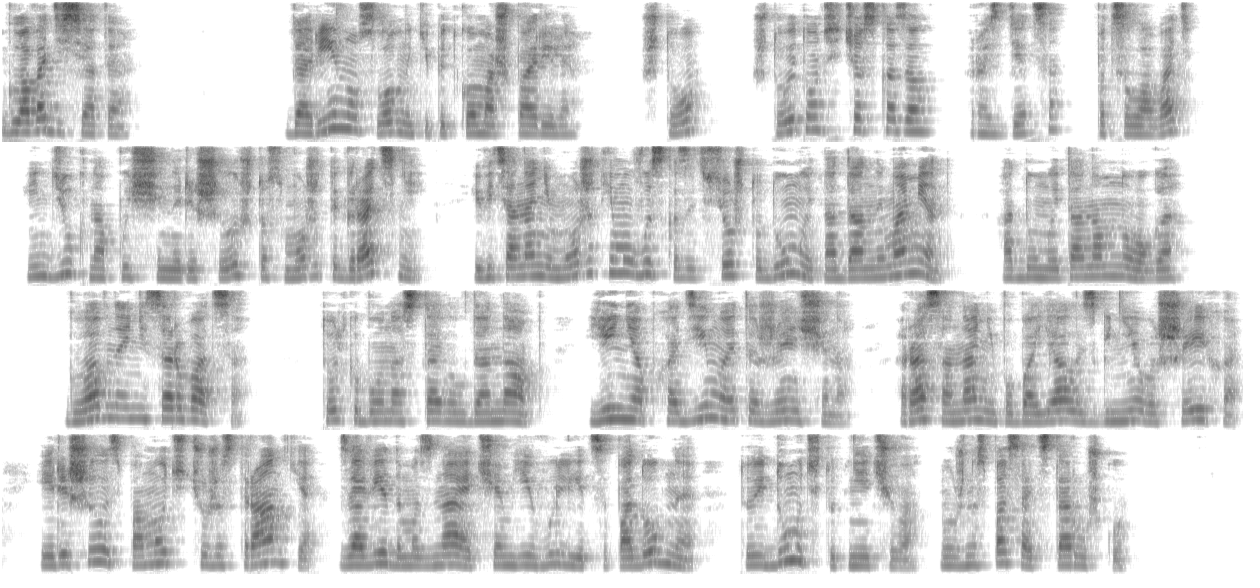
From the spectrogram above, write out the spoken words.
Глава десятая. Дарину словно кипятком ошпарили. Что? Что это он сейчас сказал? Раздеться? Поцеловать? Индюк напыщенно решил, что сможет играть с ней, и ведь она не может ему высказать все, что думает на данный момент, а думает она много. Главное не сорваться. Только бы он оставил Данаб. Ей необходима эта женщина. Раз она не побоялась гнева шейха и решилась помочь чужестранке, заведомо зная, чем ей выльется подобное, то и думать тут нечего, нужно спасать старушку.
